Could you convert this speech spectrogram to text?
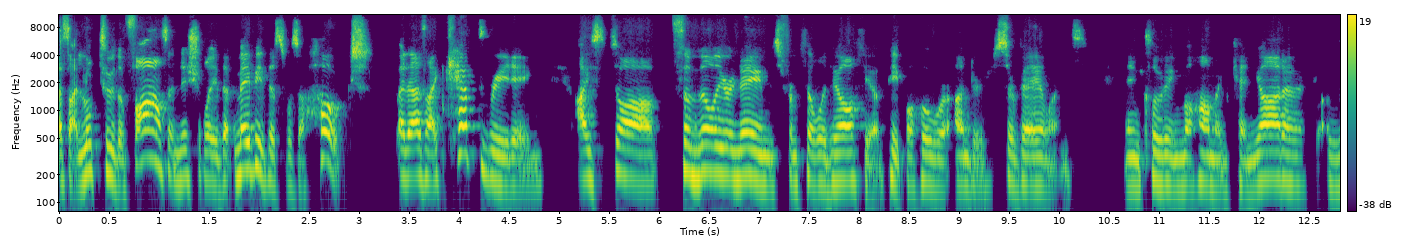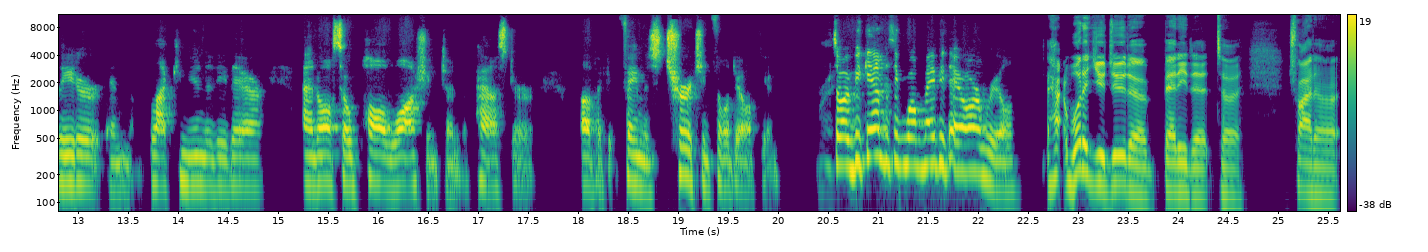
as I looked through the files initially that maybe this was a hoax. But as I kept reading, I saw familiar names from Philadelphia, people who were under surveillance, including Muhammad Kenyatta, a leader in the Black community there, and also Paul Washington, the pastor of a famous church in Philadelphia. Right. So I began to think, well, maybe they are real. What did you do to Betty to, to try to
